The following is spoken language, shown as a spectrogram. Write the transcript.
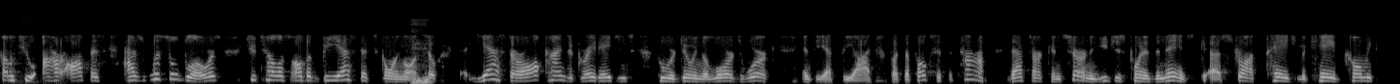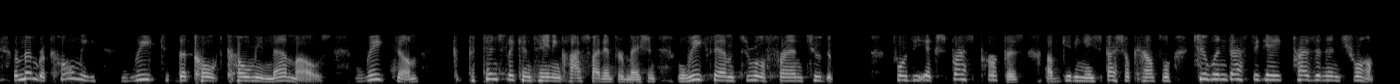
come to our office as whistleblowers to tell us all the BS that's going on. Mm-hmm. So yes, there are all kinds of great agents who are doing the Lord's work in the FBI. But the folks at the top, that's our concern. And you just pointed the names: uh, Strzok, Page, McCabe, Comey. Remember, Comey leaked the quote Comey memos, leaked them potentially containing classified information, leaked them through a friend to the for the express purpose of getting a special counsel to investigate President Trump.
